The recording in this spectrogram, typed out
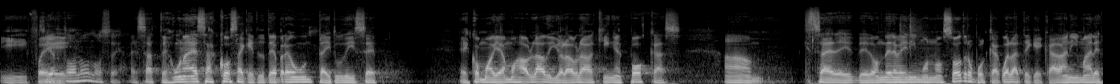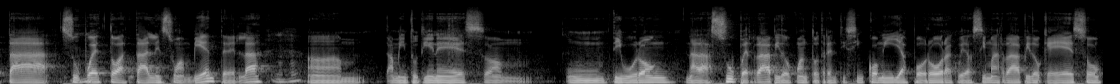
Y fue... cierto o no, no sé. Exacto, es una de esas cosas que tú te preguntas y tú dices, es como habíamos hablado, y yo lo he hablado aquí en el podcast, um, o sea, de, de dónde venimos nosotros, porque acuérdate que cada animal está supuesto a estar en su ambiente, ¿verdad? Um, también tú tienes um, un tiburón, nada súper rápido, ¿cuánto? 35 millas por hora, cuidado si más rápido que eso.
